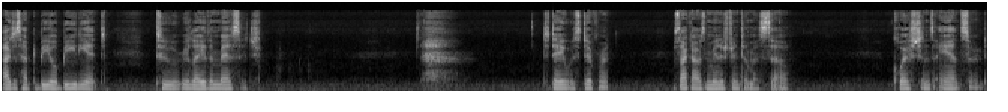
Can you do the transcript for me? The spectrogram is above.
I just have to be obedient to relay the message. Today was different. It's like I was ministering to myself. Questions answered,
